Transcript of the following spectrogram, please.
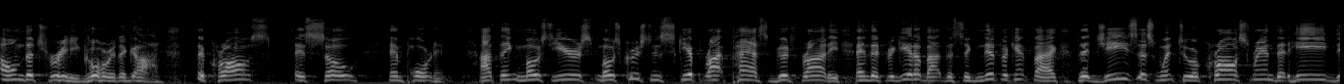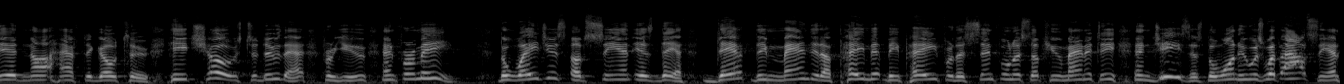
on the tree. Glory to God. The cross is so important. I think most years, most Christians skip right past Good Friday and they forget about the significant fact that Jesus went to a cross, friend, that he did not have to go to. He chose to do that for you and for me. The wages of sin is death. Death demanded a payment be paid for the sinfulness of humanity, and Jesus, the one who was without sin,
